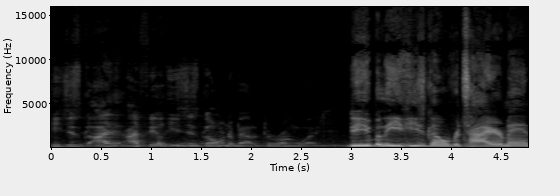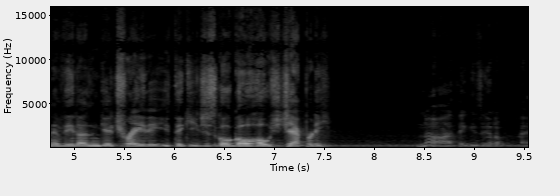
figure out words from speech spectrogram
He just I, I feel he's just going about it the wrong way. do you believe he's gonna retire, man? If he doesn't get traded, you think he's just gonna go host Jeopardy? No, I think he's gonna play.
